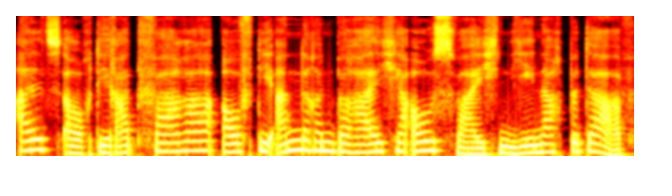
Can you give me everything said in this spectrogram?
als auch die Radfahrer auf die anderen Bereiche ausweichen, je nach Bedarf.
